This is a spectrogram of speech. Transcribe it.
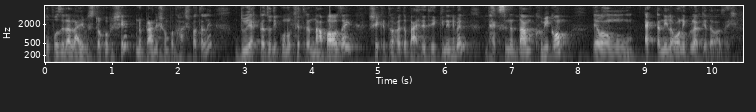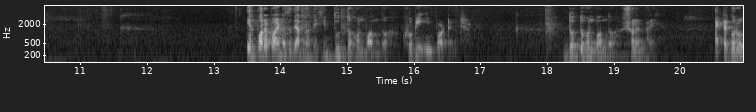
উপজেলা লাইভ স্টক অফিসে মানে প্রাণী সম্পদ হাসপাতালে। দুই একটা যদি কোনো ক্ষেত্রে না পাওয়া যায়, সেক্ষেত্রে হয়তো বাইরে থেকে কিনে নেবেন। ভ্যাকসিনের দাম খুবই কম। এবং একটা নিলে অনেকগুলোকে দেওয়া যায়। এরপরের পয়েন্টটা যদি আমরা দেখি দুধ দহন বন্ধ, খুবই ইম্পর্ট্যান্ট দুধ দহন বন্ধ, শোনেন ভাই। একটা গরু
